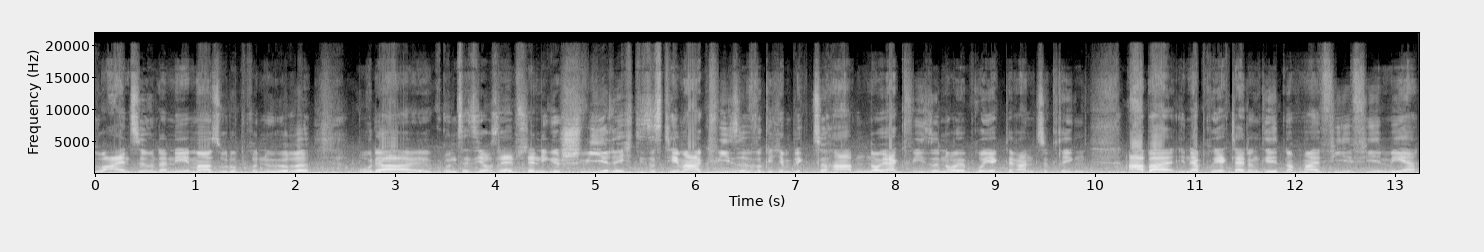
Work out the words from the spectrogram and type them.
so Einzelunternehmer, Solopreneure oder äh, grundsätzlich auch Selbstständige schwierig, dieses Thema Akquise wirklich im Blick zu haben, Neuakquise, neue Projekte ranzukriegen. Aber in der Projektleitung gilt nochmal viel, viel mehr.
